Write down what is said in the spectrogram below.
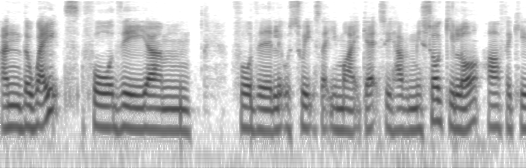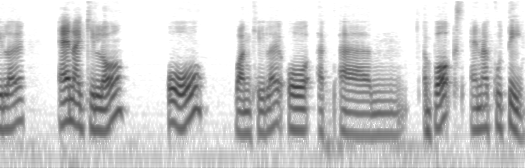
and the weights for the um, for the little sweets that you might get. So you have misogilo, half a kilo, enagilo, or one kilo, or a, um, a box, enakuti,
